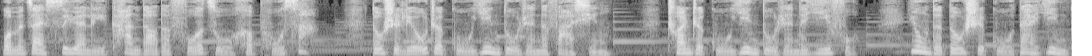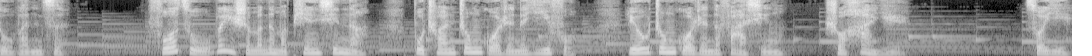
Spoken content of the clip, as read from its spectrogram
我们在寺院里看到的佛祖和菩萨，都是留着古印度人的发型，穿着古印度人的衣服，用的都是古代印度文字。佛祖为什么那么偏心呢？不穿中国人的衣服，留中国人的发型，说汉语。所以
